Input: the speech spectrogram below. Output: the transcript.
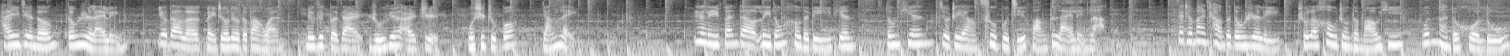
寒意渐浓，冬日来临，又到了每周六的傍晚，Music Bazaar 如约而至。我是主播杨磊。日历翻到立冬后的第一天，冬天就这样猝不及防地来临了。在这漫长的冬日里，除了厚重的毛衣、温暖的火炉，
